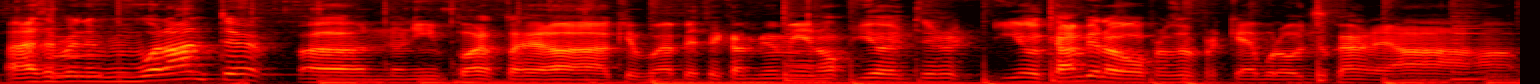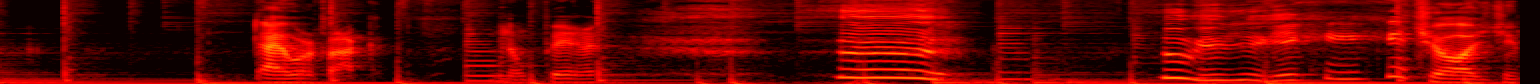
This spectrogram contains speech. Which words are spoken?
andate a prendervi un volante, uh, non importa che voi abbiate cambio o meno. Io, io, il cambio l'avevo preso perché volevo giocare a, a Eurotrack, non per... Uh, che, che, che c'è oggi?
